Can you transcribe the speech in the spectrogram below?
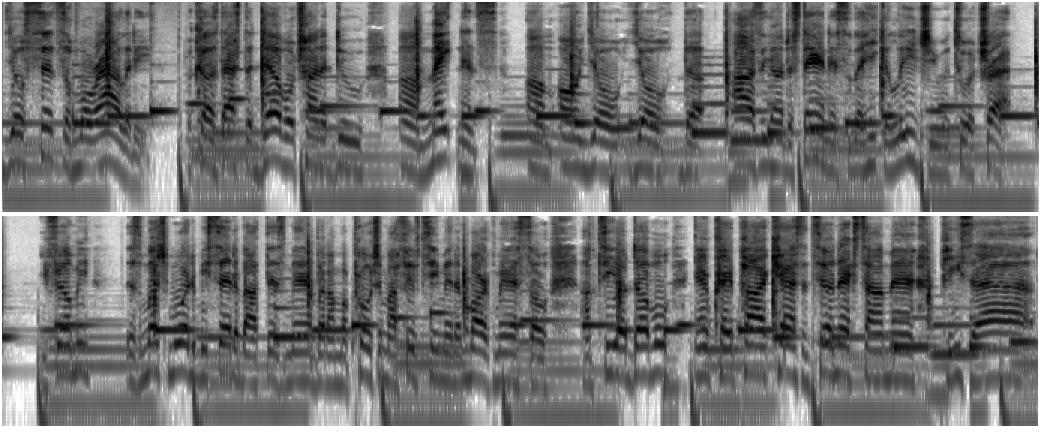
your sense of morality because that's the devil trying to do um, maintenance um, on your your the your understanding so that he can lead you into a trap. You feel me? There's much more to be said about this, man, but I'm approaching my 15 minute mark, man. So I'm TO Double, M-Cray Podcast. Until next time, man. Peace out.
